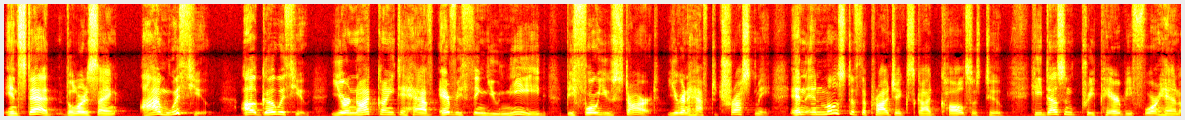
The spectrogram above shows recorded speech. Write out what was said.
Instead, the Lord is saying, I'm with you. I'll go with you you're not going to have everything you need before you start. You're going to have to trust me. And in most of the projects God calls us to, He doesn't prepare beforehand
